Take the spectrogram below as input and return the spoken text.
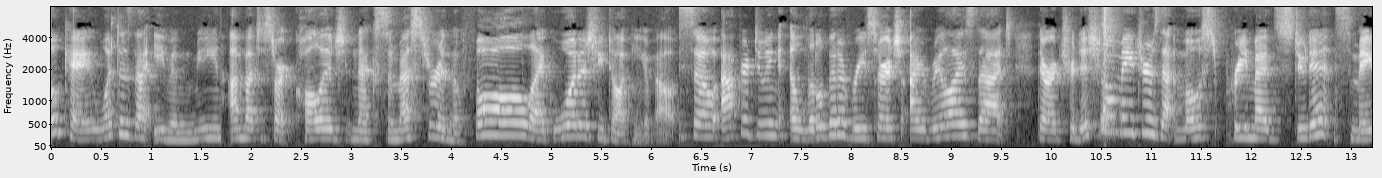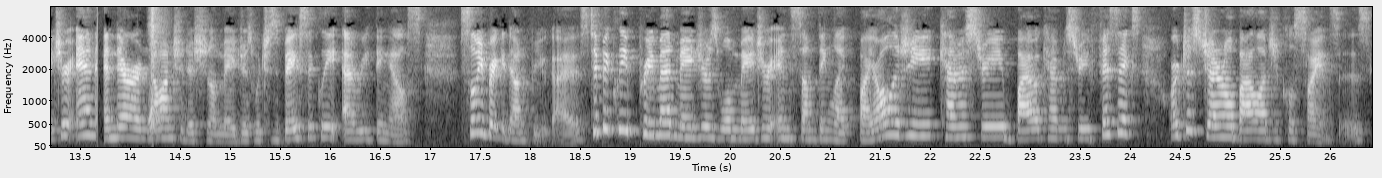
okay, what does that even mean? I'm about to start college next semester in the fall. Like, what is she talking about? So after doing a little bit of research, I realized that there are traditional majors that most pre-med students major in, and there are non-traditional majors, which is basically everything else. So let me break it down for you guys. Typically, pre-med majors will major in something like biology, chemistry, biochemistry, physics, or just general biological sciences.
